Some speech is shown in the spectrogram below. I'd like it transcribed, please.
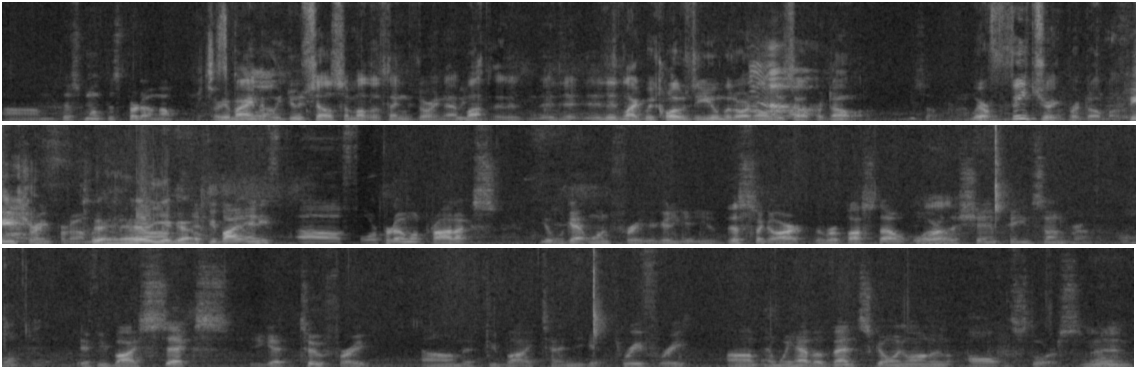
Um, this month is Perdomo. Which A is reminder, cool. we do sell some other things during that month. It, it, it isn't like we close the humidor and only sell No. Perdomo. You saw Perdomo. We're featuring Perdomo. featuring Perdomo. There you Um, go. If you buy any uh, four Perdomo products, you will get one free. You're going to get you this cigar, the Robusto, or Wow. the Champagne Sun-Grown. If you buy six, you get two free. Um, if you buy ten, you get three free. Um, and we have events going on in all the stores. And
